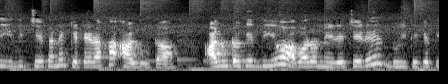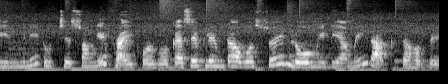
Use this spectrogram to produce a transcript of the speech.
দিয়ে দিচ্ছি এখানে কেটে রাখা আলুটা। আলুটাকে দিয়েও আবারও নেড়ে চেড়ে দুই থেকে তিন মিনিট উচ্ছের সঙ্গে ফ্রাই করব। গ্যাসের ফ্লেমটা অবশ্যই লো মিডিয়ামেই রাখতে হবে।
